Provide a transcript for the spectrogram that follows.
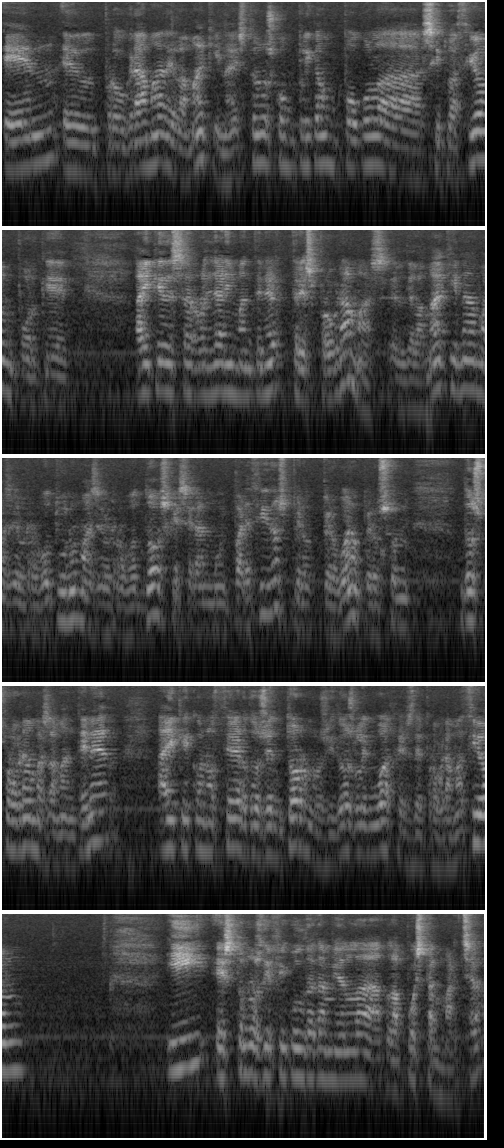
en el programa de la máquina. Esto nos complica un poco la situación porque hay que desarrollar y mantener tres programas, el de la máquina, más el robot 1, más el robot 2, que serán muy parecidos, pero, pero bueno, pero son dos programas a mantener. Hay que conocer dos entornos y dos lenguajes de programación, y esto nos dificulta también la, puesta en marcha.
